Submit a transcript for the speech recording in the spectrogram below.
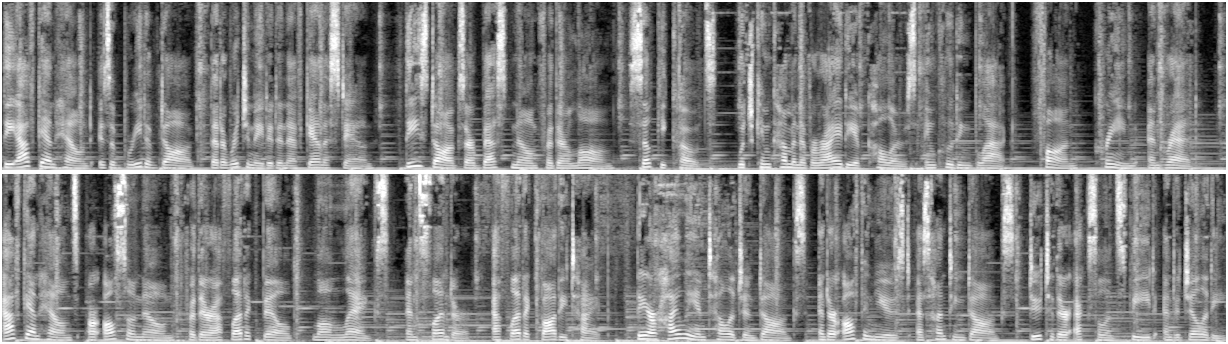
The Afghan Hound is a breed of dog that originated in Afghanistan. These dogs are best known for their long, silky coats, which can come in a variety of colors including black, fawn, cream, and red. Afghan Hounds are also known for their athletic build, long legs, and slender, athletic body type. They are highly intelligent dogs and are often used as hunting dogs due to their excellent speed and agility.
